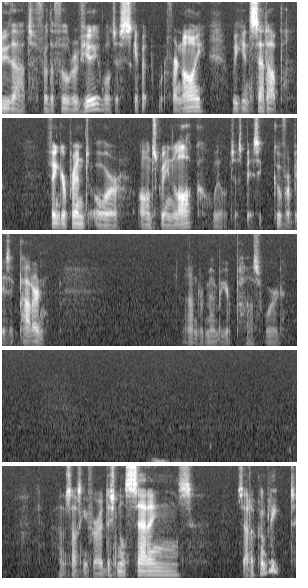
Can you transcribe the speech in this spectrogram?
do that for the full review. We'll just skip it for now. We can set up fingerprint or on-screen lock. We'll just basic go for basic pattern and remember your password. And it's asking for additional settings. Setup complete.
